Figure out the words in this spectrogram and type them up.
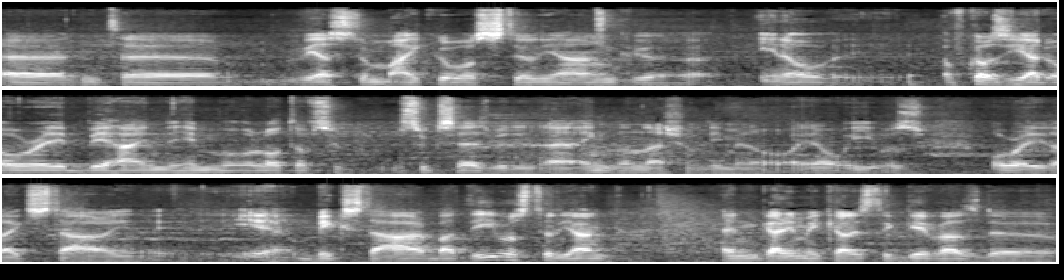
and uh, still Michael was still young, uh, you know. Of course, he had already behind him a lot of su- success with uh, England national team. You know, you know, he was already like star, yeah, big star, but he was still young. And Gary McAllister gave us the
